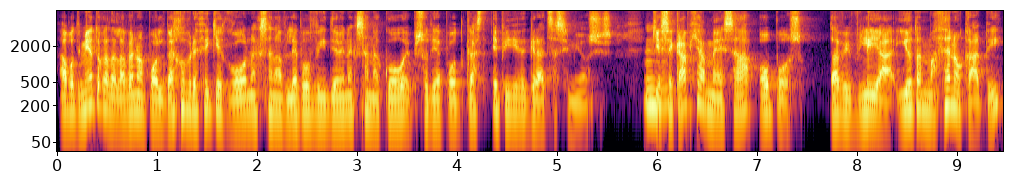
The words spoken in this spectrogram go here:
Από τη μία το καταλαβαίνω απόλυτα. Έχω βρεθεί και εγώ να ξαναβλέπω βίντεο ή να ξανακούω επεισόδια podcast επειδή δεν κράτησα σημειώσεις. Mm-hmm. Και σε κάποια μέσα, όπως τα βιβλία ή όταν μαθαίνω κάτι,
